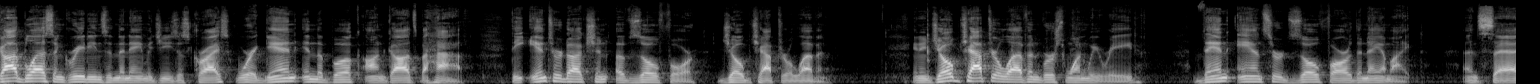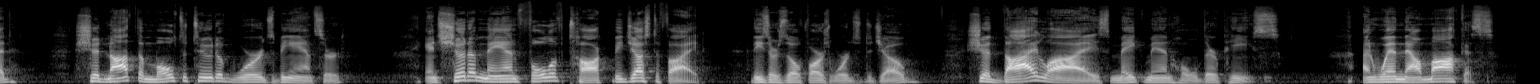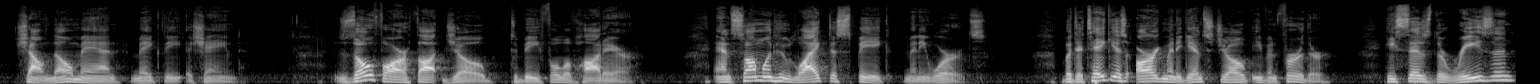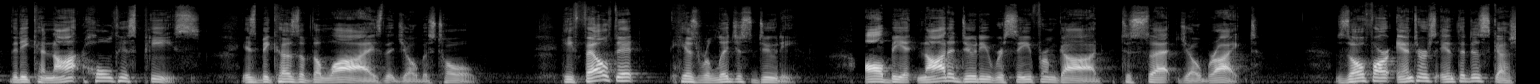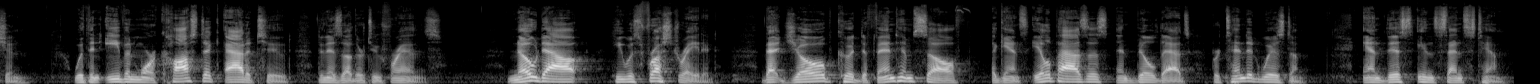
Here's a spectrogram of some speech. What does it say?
God bless and greetings in the name of Jesus Christ. We're again in the book on God's behalf, the introduction of Zophar, Job chapter 11. And in Job chapter 11, verse 1, we read, Then answered Zophar the Naamite and said, Should not the multitude of words be answered? And should a man full of talk be justified? These are Zophar's words to Job. Should thy lies make men hold their peace? And when thou mockest, shall no man make thee ashamed? Zophar thought Job to be full of hot air, and someone who liked to speak many words. But to take his argument against Job even further, he says the reason that he cannot hold his peace is because of the lies that Job has told. He felt it his religious duty, albeit not a duty received from God, to set Job right. Zophar enters into discussion with an even more caustic attitude than his other two friends. No doubt he was frustrated that Job could defend himself against Eliphaz's and Bildad's pretended wisdom, and this incensed him.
